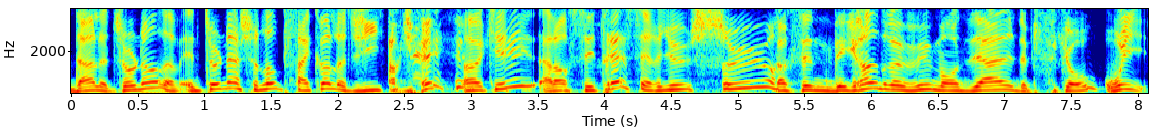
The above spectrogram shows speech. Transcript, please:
dans le Journal of International Psychology. OK. OK? Alors, c'est très sérieux sur... Donc, c'est une des grandes revues mondiales de psycho. Oui,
